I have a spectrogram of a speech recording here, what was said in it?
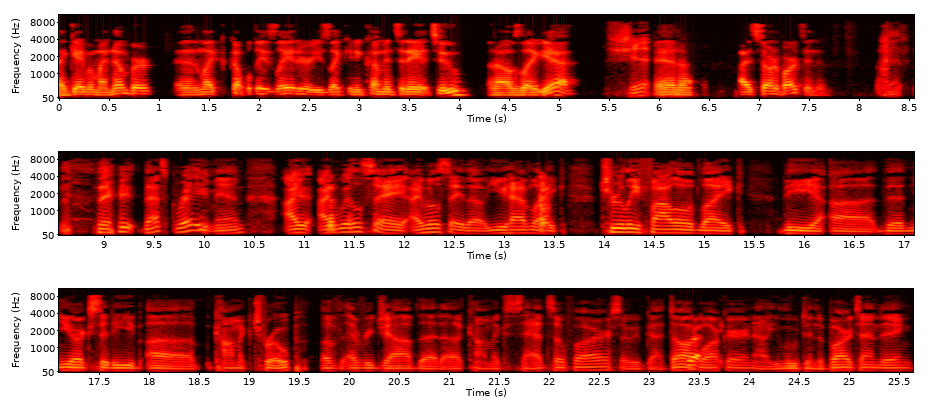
I gave him my number. And like a couple days later, he's like, can you come in today at two? And I was like, yeah. Shit. And, uh, I started bartending. That- that's great, man. I I will say I will say though you have like truly followed like the uh the New York City uh comic trope of every job that uh comics had so far. So we've got dog Right. walker. Now you moved into bartending.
